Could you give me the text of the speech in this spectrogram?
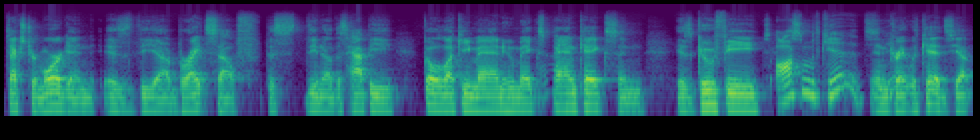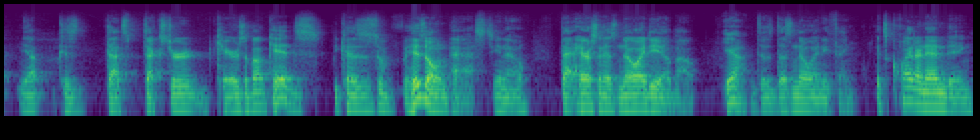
Dexter Morgan is the uh, bright self, this you know this happy-go-lucky man who makes pancakes and is goofy It's awesome with kids. and Yeah. great with kids. Yep, yep. Because that's Dexter cares about kids because of his own past. You know that Harrison has no idea about. Yeah, Does doesn't know anything. It's quite an ending.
